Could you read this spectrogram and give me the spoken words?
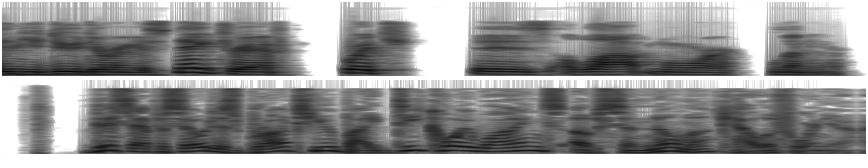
than you do during a snake draft, which is a lot more linear. This episode is brought to you by Decoy Wines of Sonoma, California.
